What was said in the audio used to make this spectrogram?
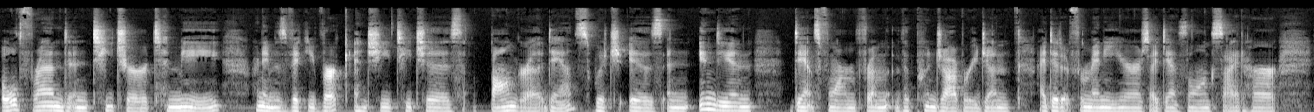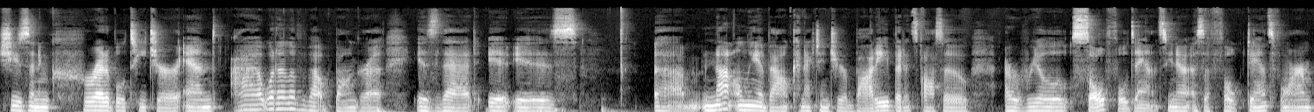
old friend and teacher to me. Her name is Vicky Virk, and she teaches Bhangra dance, which is an Indian dance form from the Punjab region. I did it for many years. I danced alongside her. She's an incredible teacher. And I, what I love about Bhangra is that it is um, not only about connecting to your body, but it's also a real soulful dance. You know, as a folk dance form,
